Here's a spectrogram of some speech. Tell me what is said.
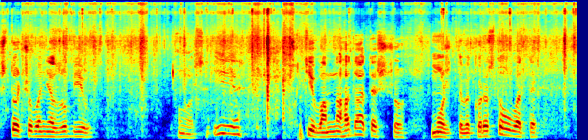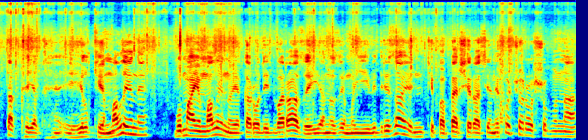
сточування зубів. Ось. І хотів вам нагадати, що можете використовувати так, як гілки малини. Бо маю малину, яка родить два рази, і я на зиму її відрізаю. Ну, типа, перший раз я не хочу, щоб вона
